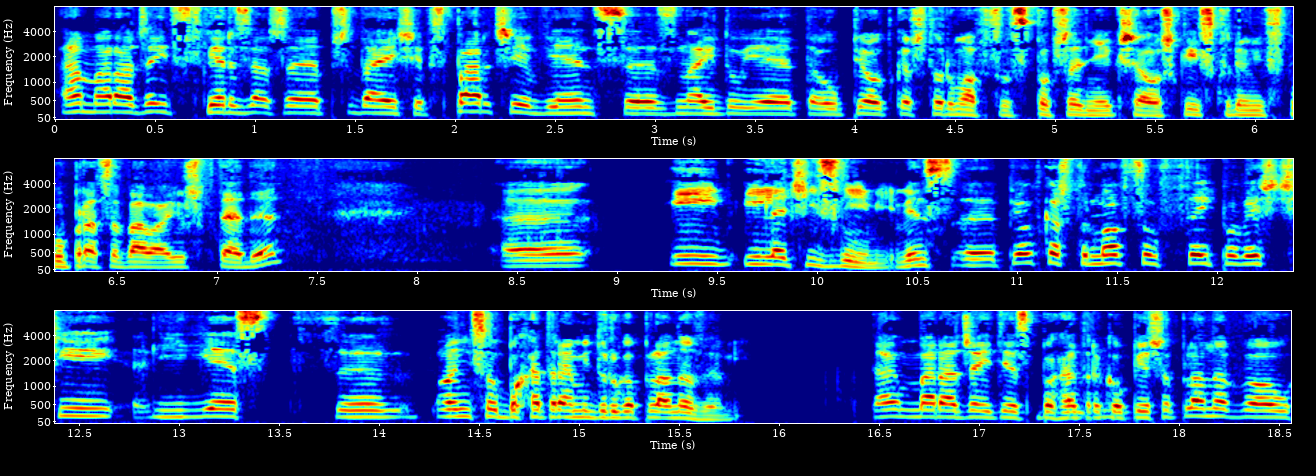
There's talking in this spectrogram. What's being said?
a Mara Jade stwierdza, że przydaje się wsparcie, więc e, znajduje tę piątkę szturmowców z poprzedniej książki, z którymi współpracowała już wtedy. E, i, i leci z nimi. Więc e, piątka szturmowców w tej powieści jest, e, oni są bohaterami drugoplanowymi. Tak? Mara Jade jest bohaterką pierwszoplanową,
